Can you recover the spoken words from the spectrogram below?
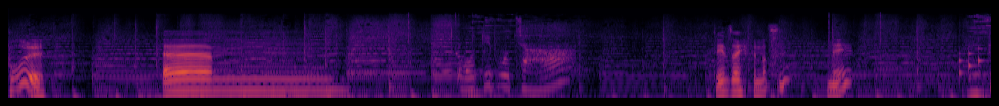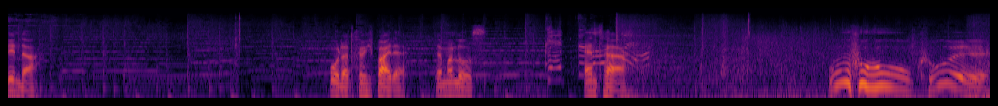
Cool. Ähm... 어디 보자. Den soll ich benutzen? Nee? Den da. Oh, da treffe ich beide. Dann mal los. Enter. Uhuhu, cool.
